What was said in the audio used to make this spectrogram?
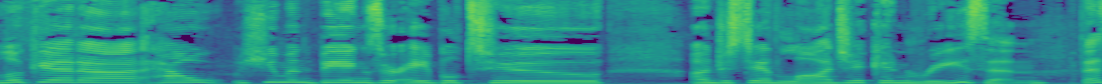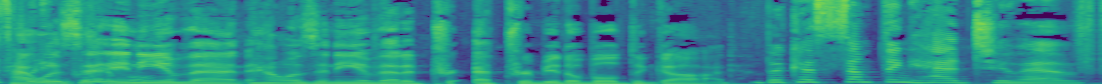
Look at uh, how human beings are able to understand logic and reason. That's How is incredible. any of that? How is any of that attri- attributable to God? because something had to have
